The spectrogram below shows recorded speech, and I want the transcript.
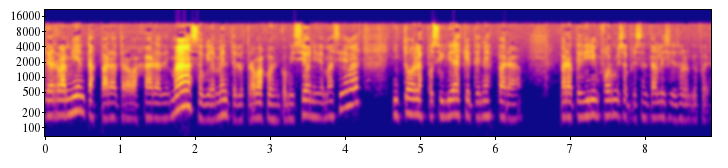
herramientas para trabajar además, obviamente los trabajos en comisión y demás y demás, y todas las posibilidades que tenés para, para pedir informes o presentarles y eso lo que fuera.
